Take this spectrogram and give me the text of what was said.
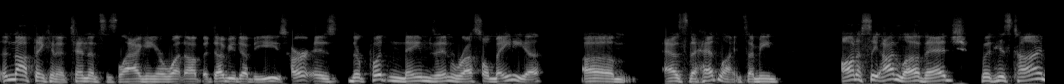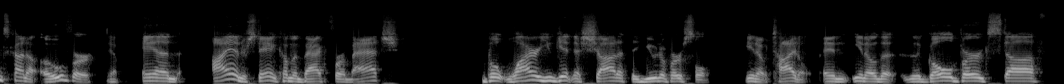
not thinking attendance is lagging or whatnot, but WWE's hurt is they're putting names in WrestleMania um, as the headlines. I mean, honestly, I love Edge, but his time's kind of over. Yep. And I understand coming back for a match, but why are you getting a shot at the universal, you know, title? And you know the the Goldberg stuff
